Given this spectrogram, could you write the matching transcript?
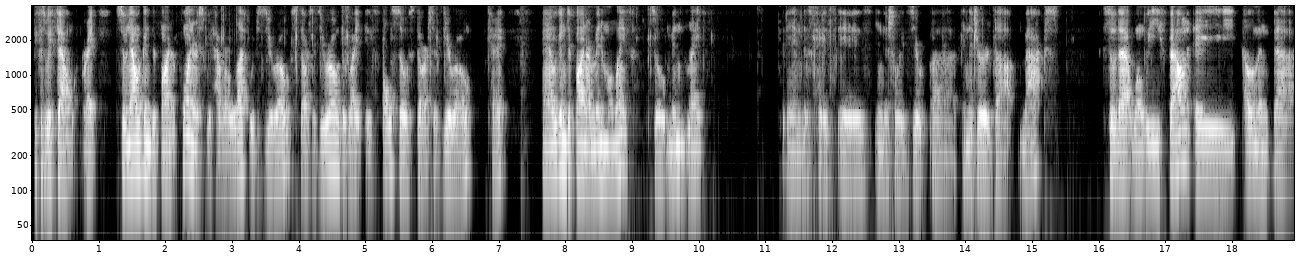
because we found one, right? So now we're going to define our pointers. We have our left, which is 0, starts at 0. The right is also starts at 0, okay? And we're going to define our minimum length. So min length in this case is initially zero, uh, integer dot max so that when we found a element that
